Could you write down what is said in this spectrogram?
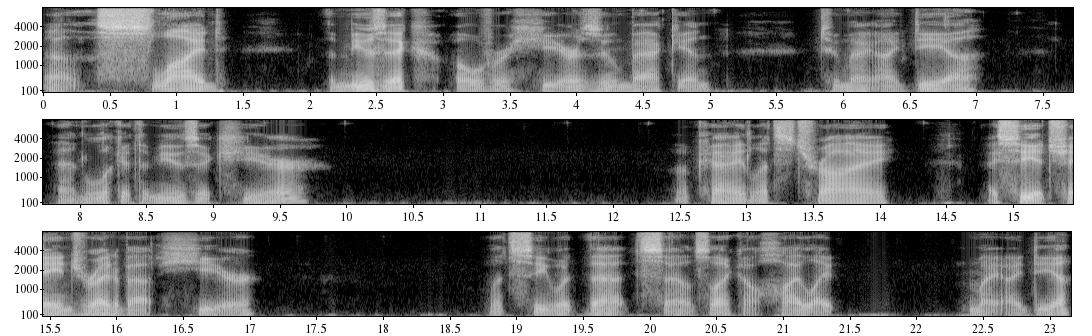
uh, slide the music over here, zoom back in to my idea, and look at the music here. Okay, let's try, I see a change right about here. Let's see what that sounds like. I'll highlight my idea,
